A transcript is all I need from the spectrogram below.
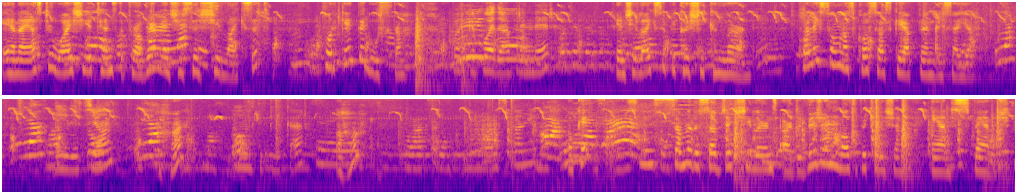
And I asked her why she attends the program, and she says she likes it. ¿Por qué te gusta? Porque puedo aprender. And she likes it because she can learn. ¿Cuáles son las cosas que aprendes allá? División, Ajá, multiplicar, ajá. Okay. Some of the subjects she learns are division, multiplication, and Spanish.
